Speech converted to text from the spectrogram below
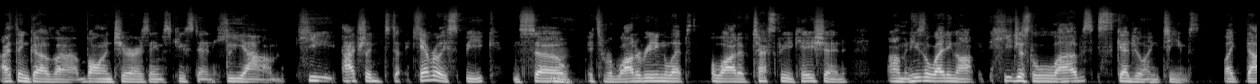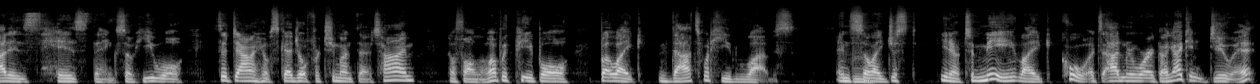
I think of a volunteer. His name's Houston. He um he actually can't really speak, and so mm. it's a lot of reading lips, a lot of text communication. Um, and he's a lighting op. He just loves scheduling teams. Like that is his thing. So he will sit down. He'll schedule for two months at a time. He'll follow up with people, but like that's what he loves. And mm. so like just you know to me like cool. It's admin work. Like I can do it,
